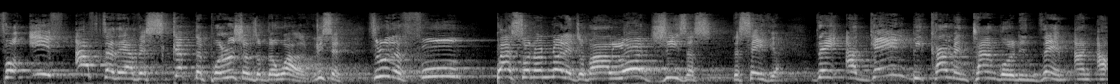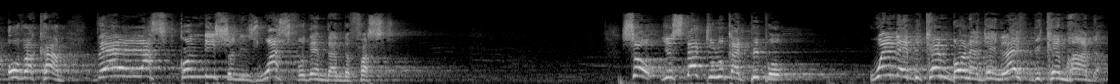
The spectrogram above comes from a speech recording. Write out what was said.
for if after they have escaped the pollutions of the world, listen, through the full personal knowledge of our Lord Jesus, the Savior, they again become entangled in them and are overcome. Their last condition is worse for them than the first. So you start to look at people when they became born again, life became harder.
